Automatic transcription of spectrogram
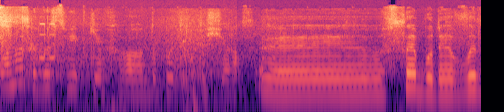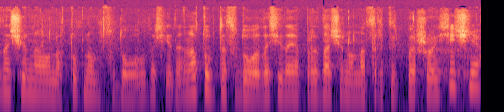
Плануєте ви свідків е, допитувати ще раз? Е, Все буде визначено в наступному судовому засіданні. Наступне судове засідання призначено на 31 січня.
